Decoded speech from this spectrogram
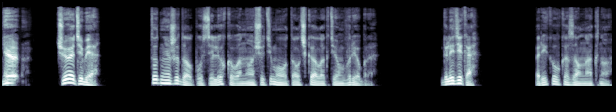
«Э, чего тебе?» Тот не ожидал, пусть и легкого, но ощутимого толчка локтем в ребра. «Гляди-ка!» Рика указал на окно.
